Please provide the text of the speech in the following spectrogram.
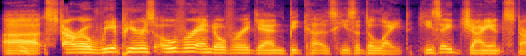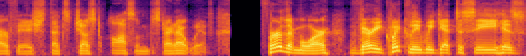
Uh, Starro reappears over and over again because he's a delight. He's a giant starfish that's just awesome to start out with. Furthermore, very quickly we get to see his,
